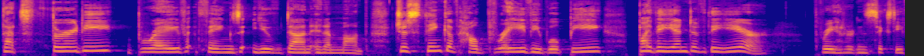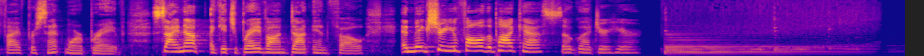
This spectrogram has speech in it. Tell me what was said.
that's 30 brave things you've done in a month. Just think of how brave you will be by the end of the year. 365% more brave. Sign up at getyourbraveon.info and make sure you follow the podcast. So glad you're here.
